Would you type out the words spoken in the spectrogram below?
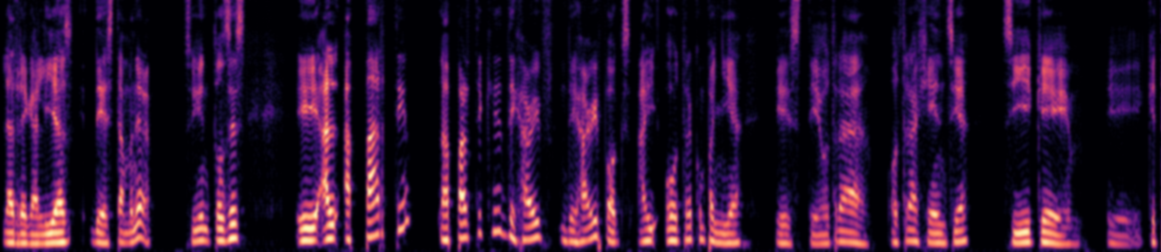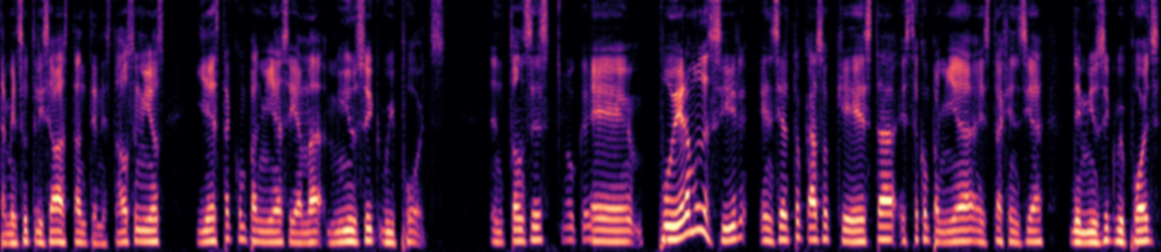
las regalías de esta manera. ¿sí? Entonces, eh, aparte, aparte que de Harry, de Harry Fox hay otra compañía, este, otra, otra agencia, sí, que, que también se utiliza bastante en Estados Unidos y esta compañía se llama Music Reports. Entonces, eh, pudiéramos decir, en cierto caso, que esta, esta compañía, esta agencia de Music Reports,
